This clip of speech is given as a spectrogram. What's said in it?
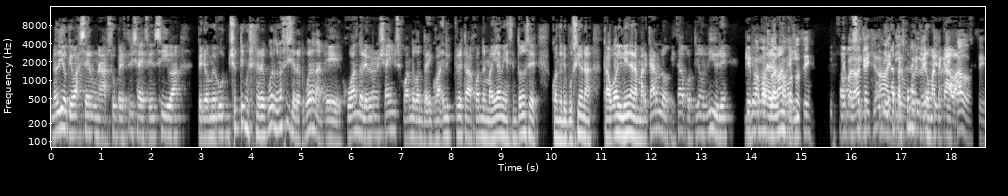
No digo que va a ser una superestrella defensiva, pero me yo tengo ese recuerdo, no sé si recuerdan, eh, jugando LeBron James, jugando contra, eh, él creo que estaba jugando en Miami en ese entonces, cuando le pusieron a Kawhi Leonard a marcarlo, que estaba por tirar un libre, Qué famoso, el famoso, y sí. Ve para la banca y dice, ay, la tío, persona vuelve que lo marcaba. Sí.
